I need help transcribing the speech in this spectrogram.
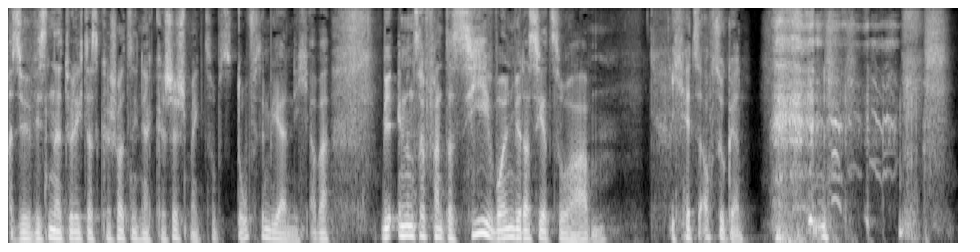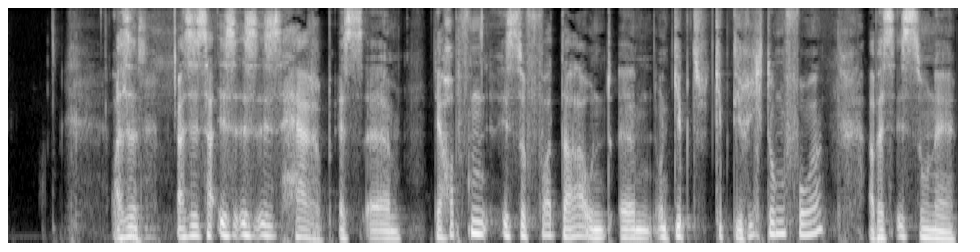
Also wir wissen natürlich dass Kirschholz nicht nach Kirsche schmeckt so doof sind wir ja nicht aber wir, in unserer Fantasie wollen wir das jetzt so haben Ich hätte es auch so gern. Also, also es, es, es ist herb. Es, ähm, der Hopfen ist sofort da und, ähm, und gibt, gibt die Richtung vor. Aber es ist so eine,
